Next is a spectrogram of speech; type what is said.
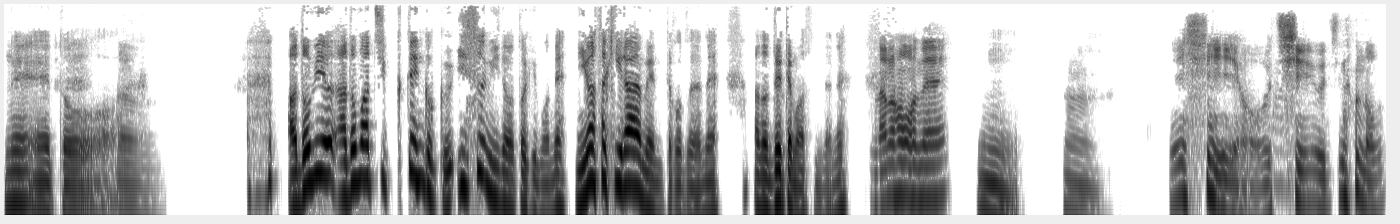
ね、えっ、とう、ん。アドビ、アドマチック天国、いすみの時もね、庭先ラーメンってことでね、あの、出てますんでね。なるほどね。うん。うん。いいよ。うち、うちのの、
